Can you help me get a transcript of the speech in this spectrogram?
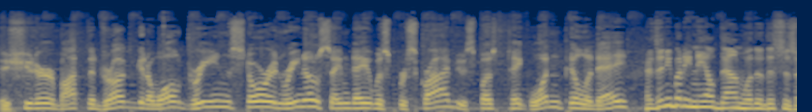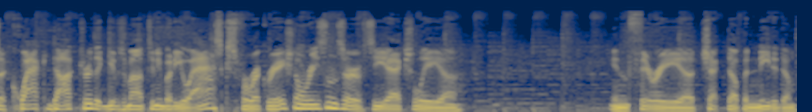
The shooter bought the drug at a Walgreens store in Reno. Same day it was prescribed. He was supposed to take one pill a day. Has anybody nailed down whether this is a quack doctor that gives them out to anybody who asks for recreational reasons, or if he actually, uh, in theory, uh, checked up and needed him.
